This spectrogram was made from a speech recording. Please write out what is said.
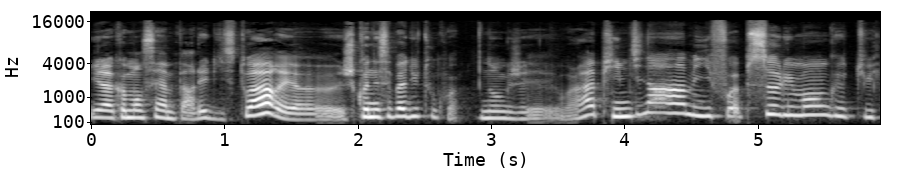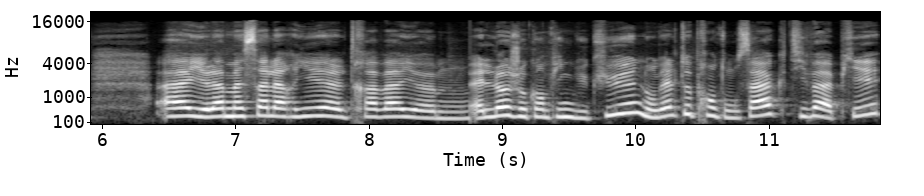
Il a commencé à me parler de l'histoire et euh, je connaissais pas du tout, quoi. Donc, j'ai. Voilà. Puis il me dit Non, mais il faut absolument que tu aïe, là, ma salariée, elle travaille, euh, elle loge au camping du Cun, donc elle te prend ton sac, tu vas à pied,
